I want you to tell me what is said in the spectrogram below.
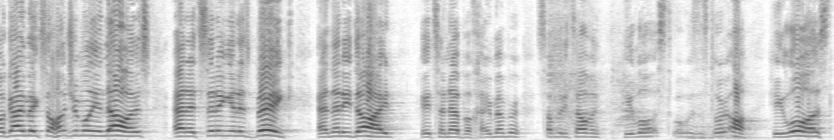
A guy makes a hundred million dollars and it's sitting in his bank, and then he died. It's a nebuch. I remember somebody telling me he lost. What was the story? Oh, he lost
